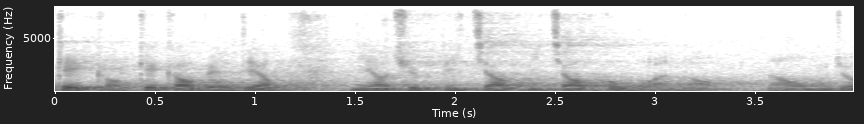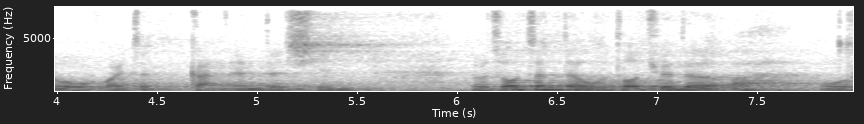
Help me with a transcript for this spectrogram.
计较计较袂了，你要去比较比较不完哦。那我们就怀着感恩的心。有时候真的，我都觉得啊，我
